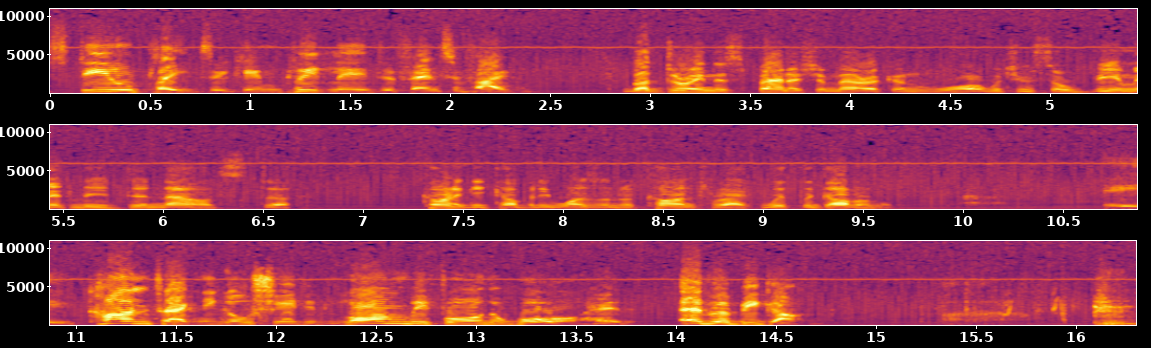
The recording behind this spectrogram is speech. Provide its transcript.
steel plates, a completely defensive item. But during the Spanish-American War, which you so vehemently denounced, uh, Carnegie Company was under contract with the government. A contract negotiated long before the war had ever begun.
